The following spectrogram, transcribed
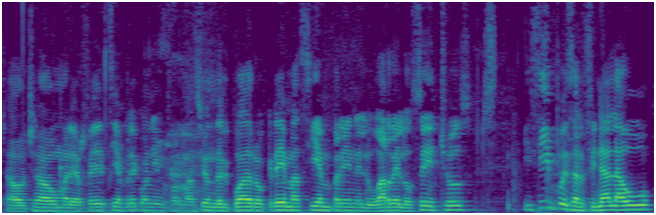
Chao, chao, María Fe, siempre con la información del cuadro crema, siempre en el lugar de los hechos. Y sí, pues al final la U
